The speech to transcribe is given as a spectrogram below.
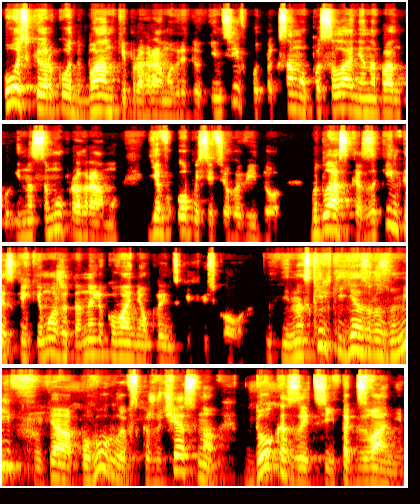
Ось QR-код банки програми Врятуй кінцівку. Так само посилання на банку і на саму програму є в описі цього відео. Будь ласка, закиньте скільки можете на лікування українських військових. І наскільки я зрозумів, я погуглив, скажу чесно, докази ці так звані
